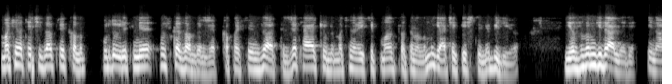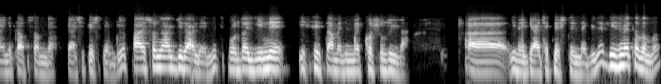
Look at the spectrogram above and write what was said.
makine teçhizat ve kalıp. Burada üretime hız kazandıracak, kapasitenizi arttıracak her türlü makine ve ekipman satın alımı gerçekleştirilebiliyor. Yazılım giderleri yine aynı kapsamda gerçekleştirebiliyor. Personel giderleriniz burada yeni istihdam edilme koşuluyla e, yine gerçekleştirilebilir. Hizmet alımı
